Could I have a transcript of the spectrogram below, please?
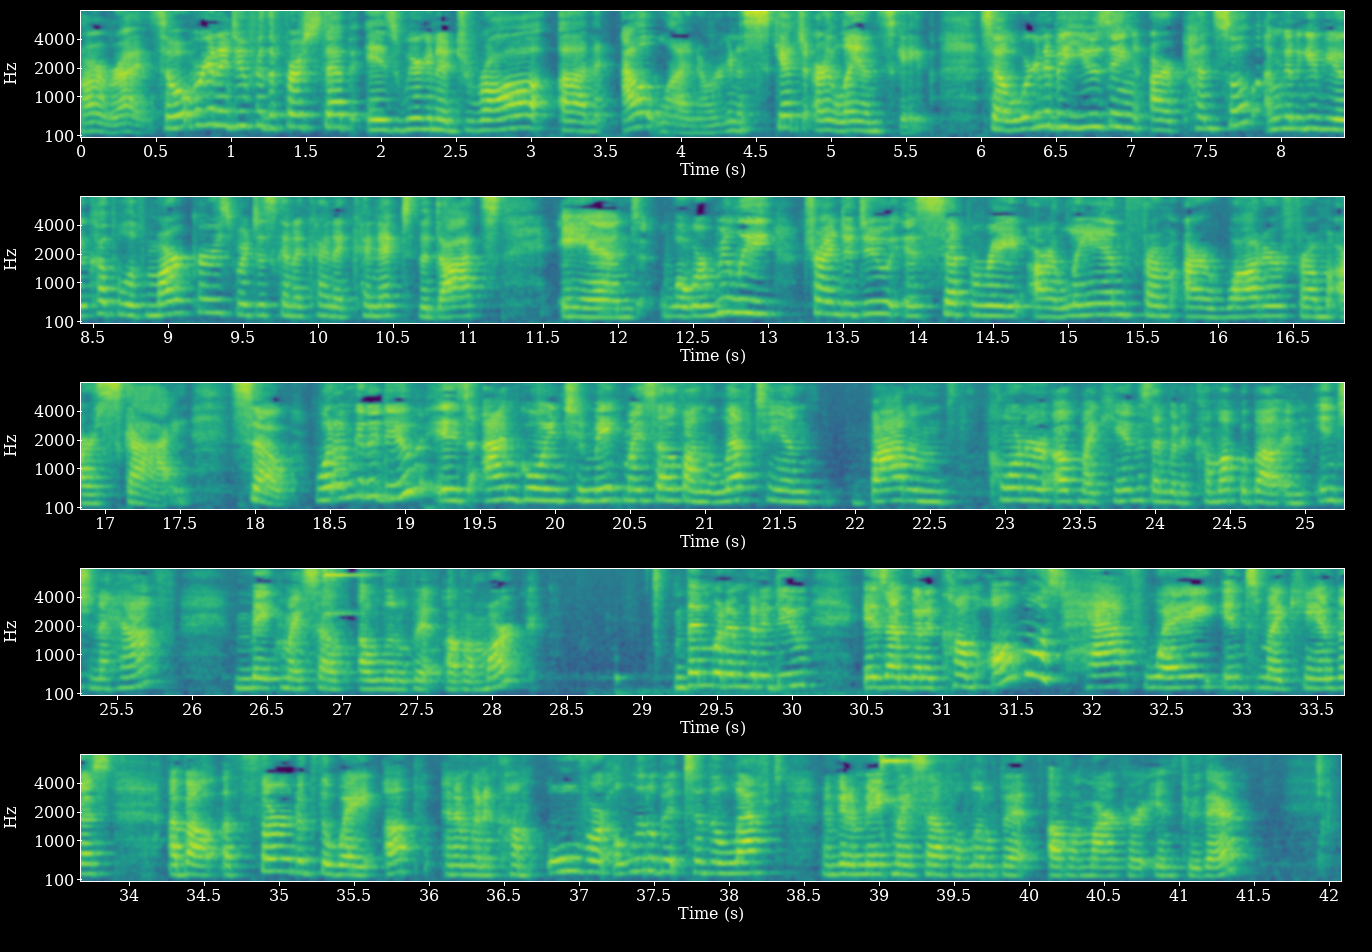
All right, so what we're gonna do for the first step is we're gonna draw an outline or we're gonna sketch our landscape. So we're gonna be using our pencil. I'm gonna give you a couple of markers. We're just gonna kind of connect the dots and what we're really trying to do is separate our land from our water from our sky. So what I'm gonna do is I'm going to make myself on the left-hand bottom corner of my canvas, I'm gonna come up about an inch and a half, make myself a little bit of a mark, then what I'm going to do is I'm going to come almost halfway into my canvas, about a third of the way up, and I'm going to come over a little bit to the left. I'm going to make myself a little bit of a marker in through there.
